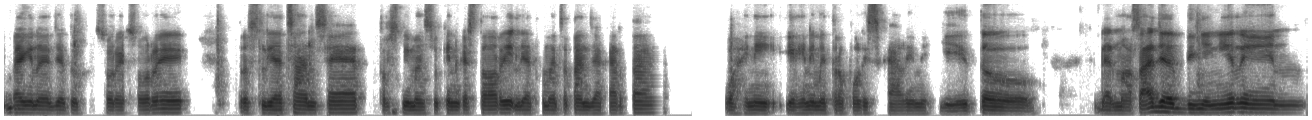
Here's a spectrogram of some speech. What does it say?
bayangin aja tuh sore-sore terus lihat sunset terus dimasukin ke story lihat kemacetan Jakarta wah ini ya ini metropolis sekali nih gitu dan masa aja dinyinyirin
